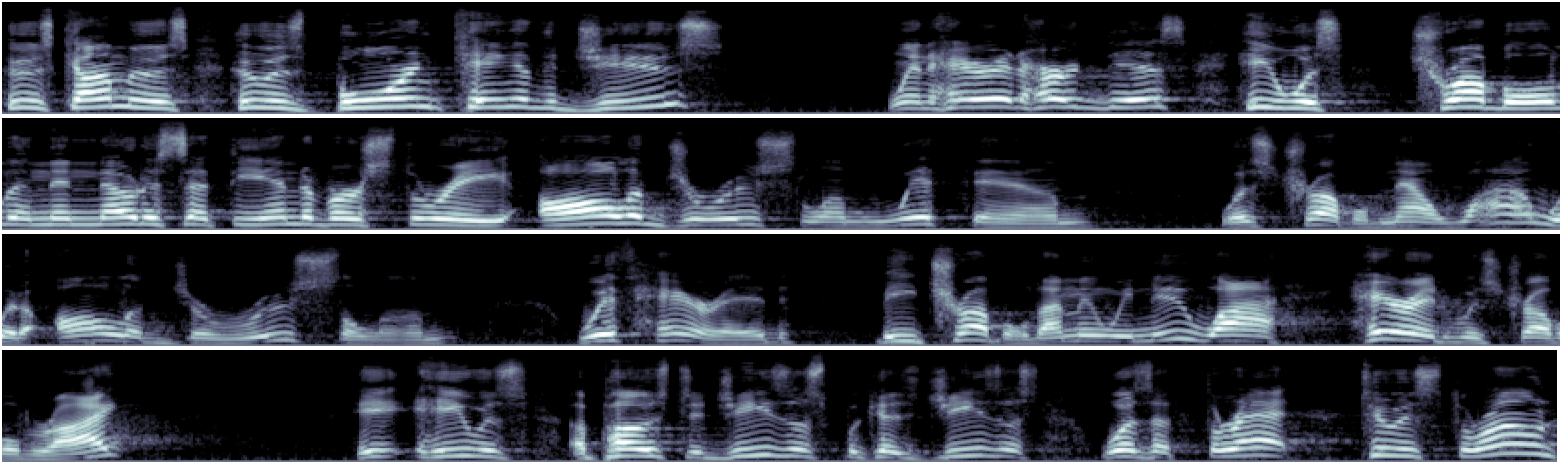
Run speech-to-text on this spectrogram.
who's come who is, who is born king of the Jews. When Herod heard this, he was troubled. And then notice at the end of verse 3 all of Jerusalem with him was troubled. Now, why would all of Jerusalem with Herod be troubled? I mean, we knew why Herod was troubled, right? He, he was opposed to Jesus because Jesus was a threat to his throne.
